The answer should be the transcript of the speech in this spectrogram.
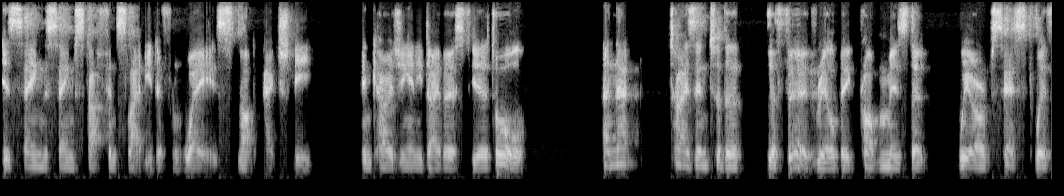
is saying the same stuff in slightly different ways, not actually encouraging any diversity at all. And that ties into the the third real big problem is that we are obsessed with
